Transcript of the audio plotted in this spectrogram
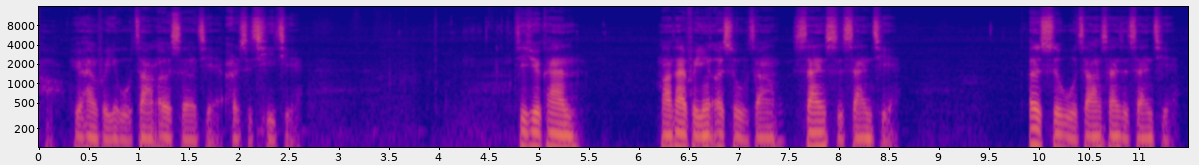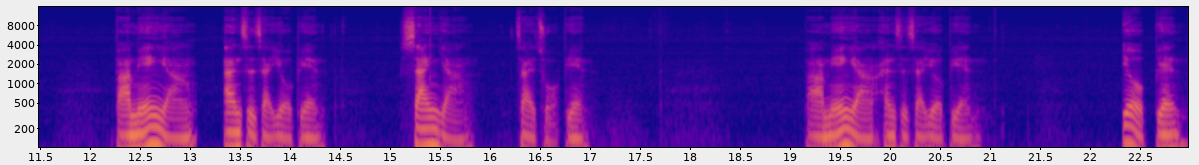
好，约翰福音五章二十二节、二十七节。继续看马太福音二十五章三十三节。二十五章三十三节，把绵羊安置在右边，山羊在左边。把绵羊安置在右边。右边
